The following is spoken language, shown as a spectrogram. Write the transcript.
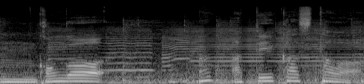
うん今後んアティカスタワー。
